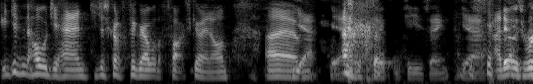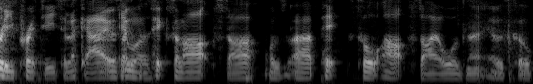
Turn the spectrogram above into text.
It didn't hold your hand. You just got to figure out what the fuck's going on. Um, yeah, yeah, it was so confusing. Yeah. Yeah. and it was really pretty to look at. It was It like was. the pixel art style was uh, pixel art style, wasn't it? It was cool.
